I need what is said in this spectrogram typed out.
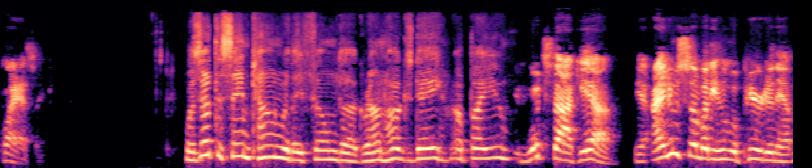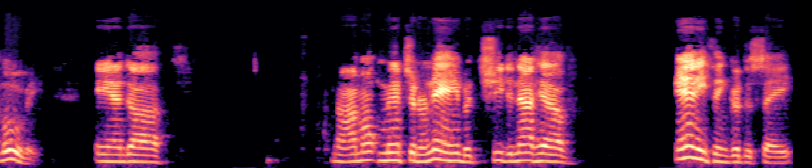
classic. Was that the same town where they filmed uh, Groundhog's Day up by you? Woodstock, yeah. Yeah. I knew somebody who appeared in that movie. And uh, now I won't mention her name, but she did not have anything good to say,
